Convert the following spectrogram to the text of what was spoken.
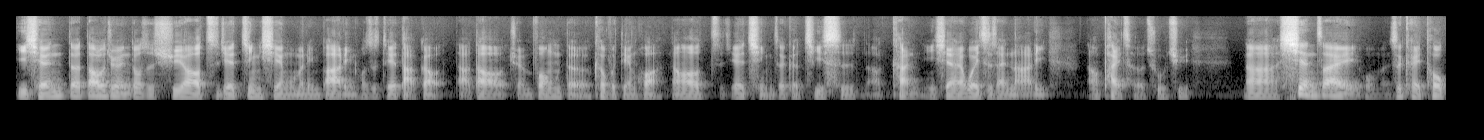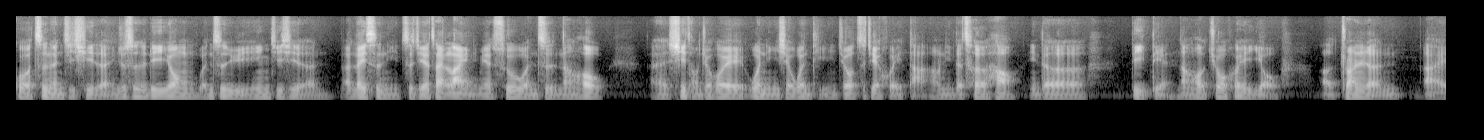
以前的道路救援都是需要直接进线，我们零八零或是直接打告打到全峰的客服电话，然后直接请这个技师啊看你现在位置在哪里，然后派车出去。那现在我们是可以透过智能机器人，就是利用文字语音机器人，那类似你直接在 LINE 里面输入文字，然后。呃，系统就会问你一些问题，你就直接回答，然后你的车号、你的地点，然后就会有呃专人来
